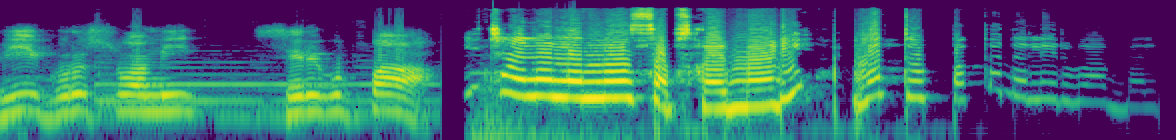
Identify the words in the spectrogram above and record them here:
ವಿ. ಗುರುಸ್ವಾಮಿ ಸಿರಿಗುಪ್ಪ. ಈ ಚಾನೆಲ್ ಅನ್ನು ಸಬ್ಸ್ಕ್ರೈಬ್ ಮಾಡಿ ಮತ್ತು ಪಕ್ಕದಲ್ಲಿರುವ ಬೆಲ್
